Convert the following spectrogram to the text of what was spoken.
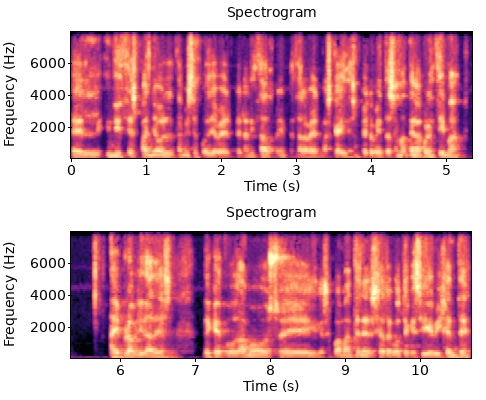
el índice español también se podría haber penalizado, empezar a ver más caídas. Pero mientras se mantenga por encima, hay probabilidades de que podamos, eh, que se pueda mantener ese rebote que sigue vigente,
